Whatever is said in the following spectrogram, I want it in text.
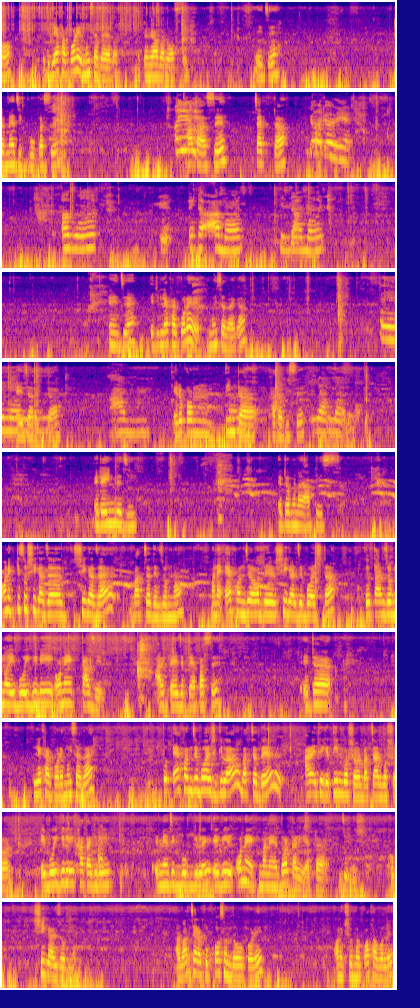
এটি লেখা পরে মুইসা যায় আবার। একটা রাবারও আছে। এই যে। একটা ম্যাজিক বুক আছে। খাতা আছে চারটা। আমার এটা আমার এটা আমার। এই যে এটি লেখার পরে মুইসা জায়গা। এই যে আরেকটা। এরকম তিনটা খাতা দিছে। এটা ইংরেজি। এটা মনে হয় আর্টিস্ট অনেক কিছু শেখা যায় শেখা যায় বাচ্চাদের জন্য। মানে এখন যে ওদের শেখার যে বয়সটা, তো তার জন্য এই বইগুলি অনেক কাজের আরেকটা এই যে ট্যাপ আছে, এটা লেখার পরে মুইসা যায়। তো এখন যে বয়সগুলা বাচ্চাদের আড়াই থেকে তিন বছর বা চার বছর। এই বইগুলি, খাতাগুলি ম্যাজিক বুকগুলি এগুলি অনেক মানে দরকারি একটা জিনিস খুব শিখার জন্য। আর বাচ্চারা খুব পছন্দও করে, অনেক সুন্দর কথা বলে।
